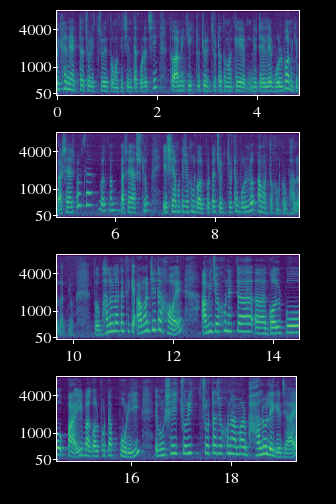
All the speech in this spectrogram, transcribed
ওইখানে একটা চরিত্রে তোমাকে চিন্তা করেছি। তো আমি কি একটু চরিত্রটা তোমাকে ডিটেইলে বলব? আমি কি বাসায় আসব? স্যার ওয়েলকাম বাসায় আসলো। এসে আমাকে যখন গল্পটা চরিত্রটা বলল আমার তখন খুব ভালো লাগল। তো ভালো লাগা থেকে আমার যেটা হয় আমি যখন একটা গল্প পাই বা গল্পটা পড়ি এবং সেই চরিত্রটা যখন আমার ভালো লেগে যায়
